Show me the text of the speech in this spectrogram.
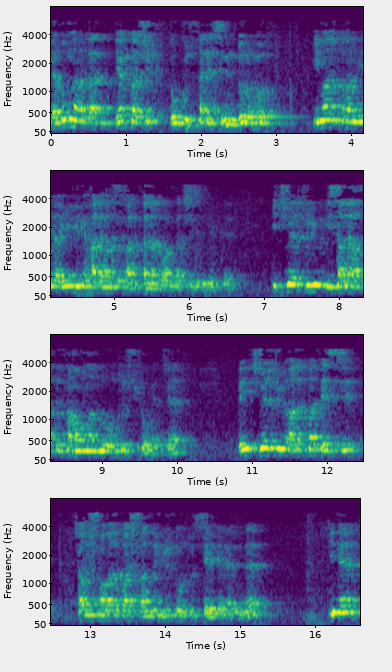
ve bunlardan yaklaşık 9 tanesinin durumu imar planıyla ilgili halihazır haritalar alanda çizilmekte. İçme suyu ishale hattı tamamlandı 30 kilometre ve içme suyu arıtma tesisi çalışmaları başlandı %30 seviyelerinde. Yine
